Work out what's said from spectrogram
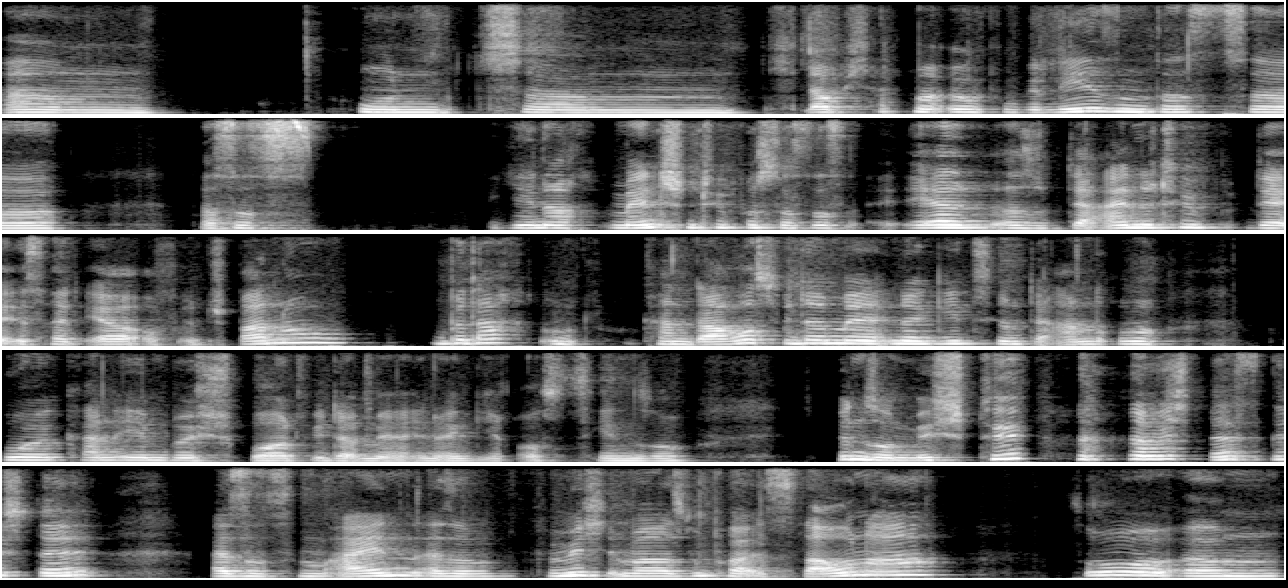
Ähm, und ähm, ich glaube, ich hatte mal irgendwo gelesen, dass, äh, dass es je nach Menschentypus, dass es eher, also der eine Typ, der ist halt eher auf Entspannung bedacht und kann daraus wieder mehr Energie ziehen und der andere Pol kann eben durch Sport wieder mehr Energie rausziehen. So. Bin so ein Mischtyp, habe ich festgestellt. Also zum einen, also für mich immer super ist Sauna. So, ähm,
